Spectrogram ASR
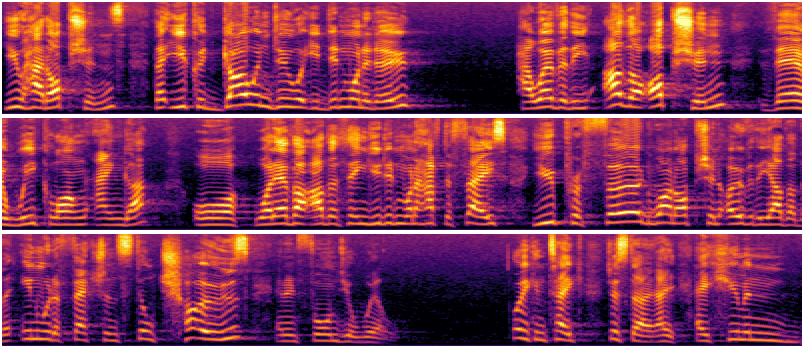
you had options that you could go and do what you didn't want to do. However, the other option, their week long anger, or whatever other thing you didn't want to have to face, you preferred one option over the other. The inward affection still chose and informed your will. Or you can take just a, a, a human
